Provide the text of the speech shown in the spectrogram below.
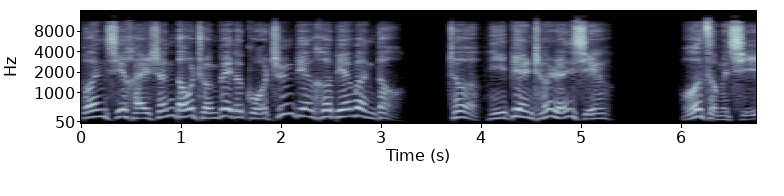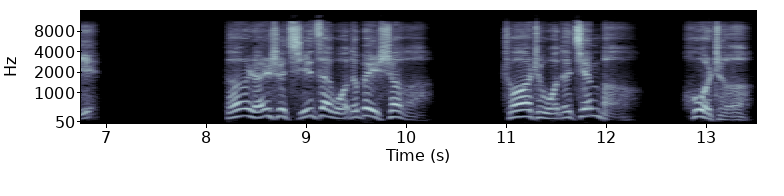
端起海神岛准备的果汁，边喝边问道：“这你变成人形，我怎么骑？当然是骑在我的背上啊，抓着我的肩膀，或者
